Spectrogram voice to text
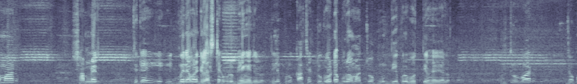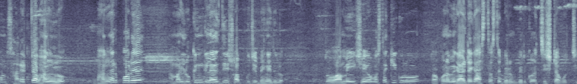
আমার সামনের থেকে ইট মেরে আমার গ্লাসটাকে পুরো ভেঙে দিল। দিলে পুরো কাঁচের টুকরোটা পুরো আমার চোখ মুখ দিয়ে পুরো ভর্তি হয়ে গেল। দ্বিতীয়বার যখন সারেরটা ভাঙলো, ভাঙার পরে আমার লুকিং গ্লাস দিয়ে সব কিছু ভেঙে দিল। তো আমি সেই অবস্থায় কী করব? তখন আমি গাড়িটাকে আস্তে আস্তে বের বের করার চেষ্টা করছি।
